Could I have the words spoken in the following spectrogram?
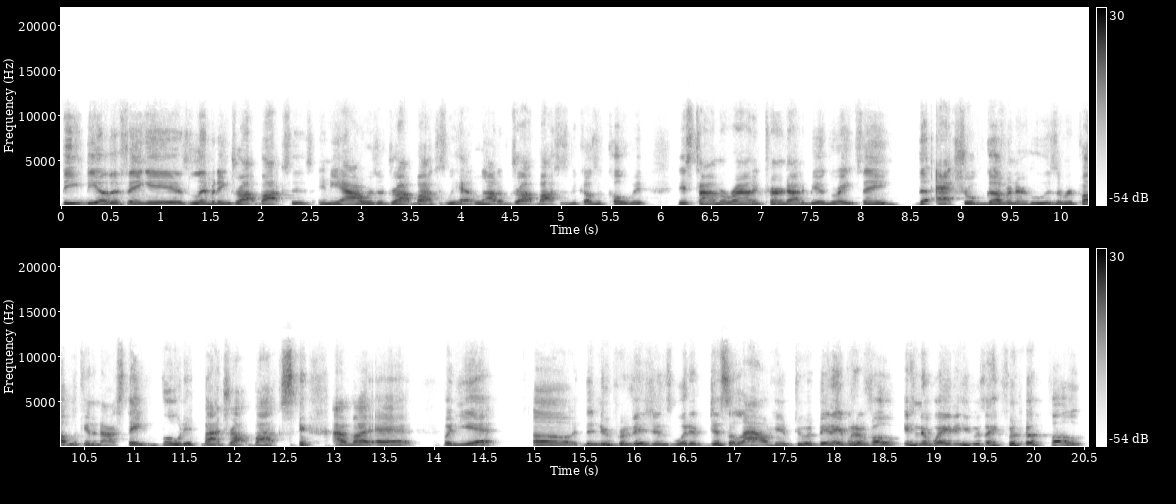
The the other thing is limiting drop boxes and the hours of drop boxes. We had a lot of drop boxes because of covid this time around. It turned out to be a great thing. The actual governor who is a republican in our state voted by drop box i might add. But yet uh, the new provisions would have disallowed him to have been able to vote in the way that he was able to vote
